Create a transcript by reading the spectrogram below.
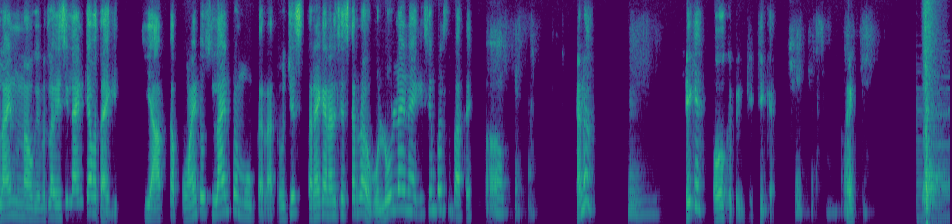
लाइन बनाओगे। मतलब एसी लाइन क्या बताएगी? कि आपका पॉइंट उस लाइन पे मूव कर रहा है। तो जिस तरह का एनालिसिस कर रहा हो वो लोड लाइन आएगी। सिंपल सी बात है। ओके है ना? हम्म। ठीक है? ओके पिंकी ठीक है। ठीक है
